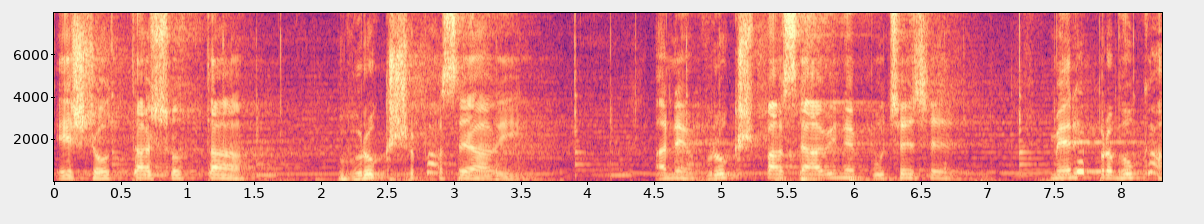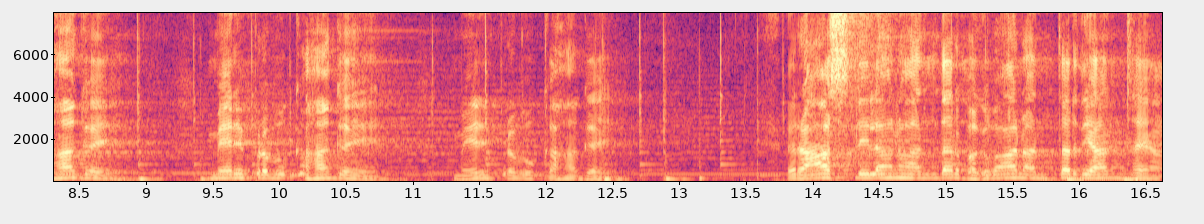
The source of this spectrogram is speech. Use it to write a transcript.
એ શોધતા શોધતા વૃક્ષ પાસે આવી અને વૃક્ષ પાસે આવીને પૂછે છે मेरे प्रभु कहाँ गए? मेरे પ્રભુ કહા ગયે મેરે પ્રભુ કહા ગયે રાસલીલાના અંદર ભગવાન અંતર ધ્યાન થયા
